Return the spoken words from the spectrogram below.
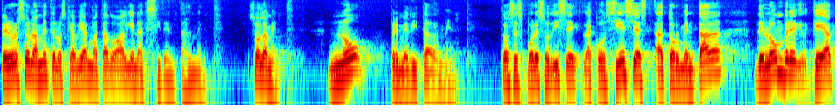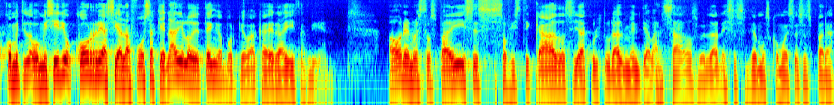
pero no solamente los que habían matado a alguien accidentalmente, solamente, no premeditadamente. Entonces, por eso dice, la conciencia atormentada del hombre que ha cometido homicidio corre hacia la fosa, que nadie lo detenga porque va a caer ahí también. Ahora en nuestros países sofisticados, ya culturalmente avanzados, ¿verdad? Eso, vemos como eso, eso es para,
